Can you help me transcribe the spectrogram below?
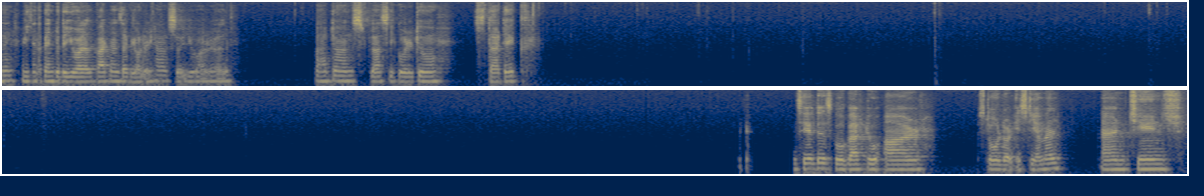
And then we can append to the URL patterns that we already have. So URL patterns plus equal to static save this, go back to our store.html and change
